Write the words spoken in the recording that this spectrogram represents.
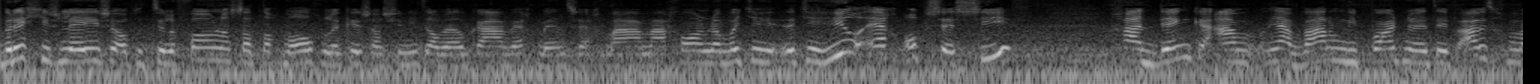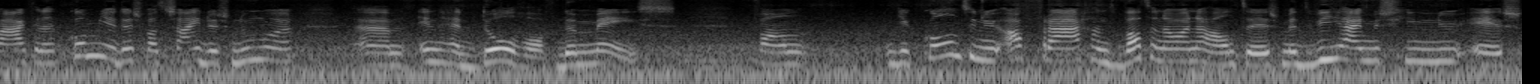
berichtjes lezen op de telefoon als dat nog mogelijk is. Als je niet al bij elkaar weg bent, zeg maar. Maar gewoon dan word je, dat je heel erg obsessief gaat denken aan ja, waarom die partner het heeft uitgemaakt. En dan kom je dus, wat zij dus noemen, um, in het doolhof, de maze van je continu afvragend wat er nou aan de hand is, met wie hij misschien nu is,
